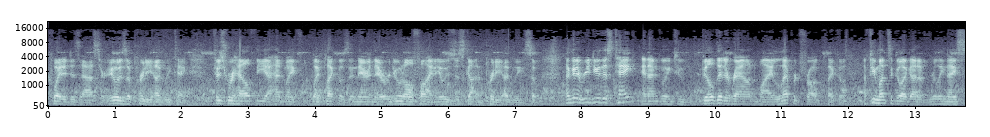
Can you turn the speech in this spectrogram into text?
quite a disaster. It was a pretty ugly tank. Fish were healthy, I had my, my plecos in there and they were doing all fine. It was just gotten pretty ugly. So I'm gonna redo this tank and I'm going to build it around my leopard frog plecos. A few months ago I got a really nice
